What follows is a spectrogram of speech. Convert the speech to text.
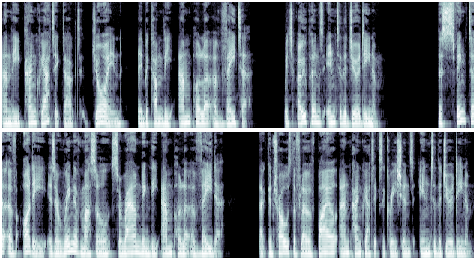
and the pancreatic duct join, they become the ampulla of Vater, which opens into the duodenum. The sphincter of Oddi is a ring of muscle surrounding the ampulla of Vater that controls the flow of bile and pancreatic secretions into the duodenum.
